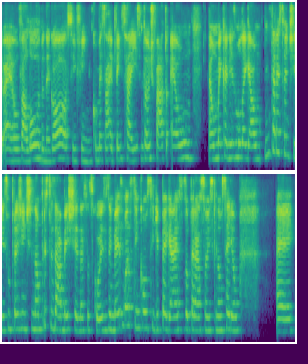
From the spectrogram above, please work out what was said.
é, o valor do negócio, enfim, começar a repensar isso. Então, de fato, é um, é um mecanismo legal interessantíssimo para a gente não precisar mexer nessas coisas e mesmo assim conseguir pegar essas operações que não seriam é,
